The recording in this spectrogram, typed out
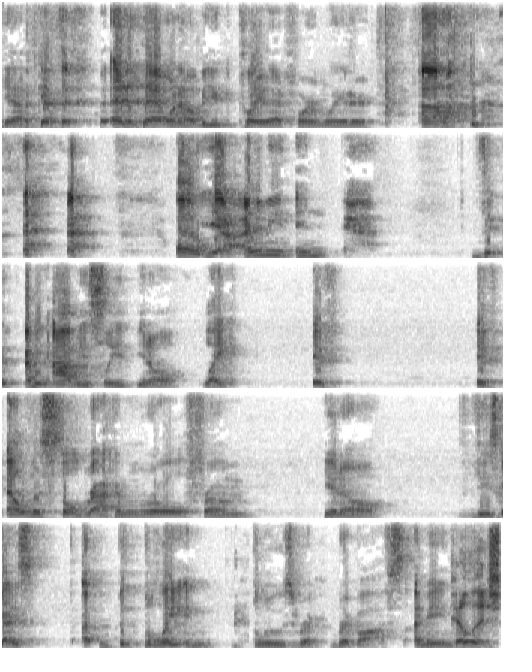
Yeah, get the edit that one out, but you can play that for him later. Uh, oh yeah, I mean, and the, I mean, obviously, you know, like if if Elvis stole rock and roll from, you know, these guys, uh, blatant blues rip ripoffs. I mean, Pillaged.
